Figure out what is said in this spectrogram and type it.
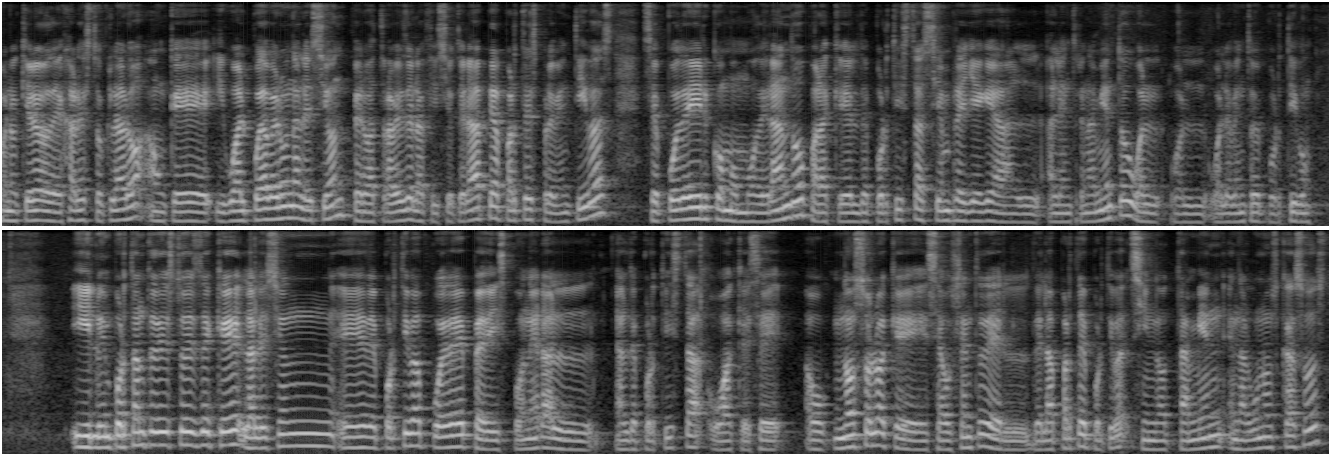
bueno, quiero dejar esto claro, aunque igual puede haber una lesión, pero a través de la fisioterapia, partes preventivas, se puede ir como moderando para que el deportista siempre llegue al, al entrenamiento o, al, o al, evento deportivo. Y lo importante de esto es de que la lesión eh, deportiva puede predisponer al, al, deportista o a que se, o no solo a que se ausente del, de la parte deportiva, sino también en algunos casos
